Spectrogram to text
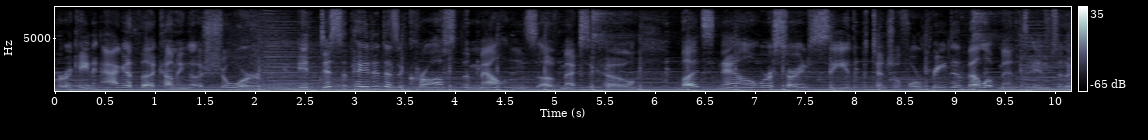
Hurricane Agatha coming ashore. It dissipated as it crossed the mountains of Mexico. But now we're starting to see the potential for redevelopment into the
